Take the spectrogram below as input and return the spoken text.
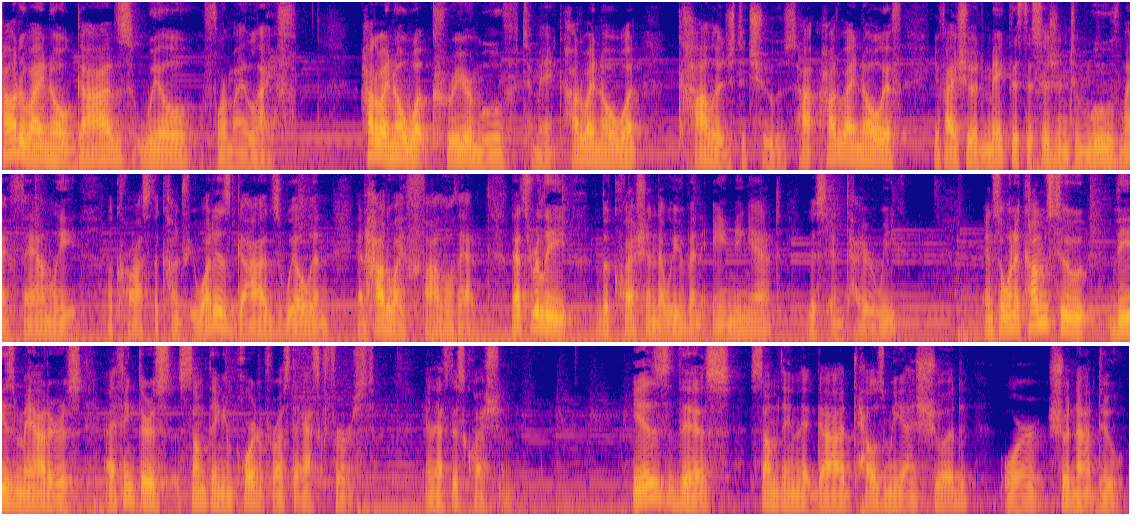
how do I know God's will for my life? How do I know what career move to make? How do I know what college to choose? How, how do I know if, if I should make this decision to move my family across the country? What is God's will and, and how do I follow that? That's really the question that we've been aiming at this entire week. And so when it comes to these matters, I think there's something important for us to ask first, and that's this question Is this something that God tells me I should or should not do?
